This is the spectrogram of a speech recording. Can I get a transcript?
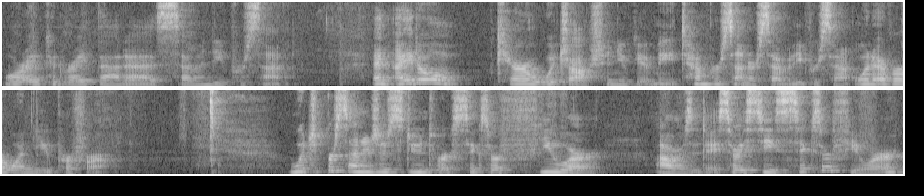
or I could write that as 70%. And I don't care which option you give me, 10% or 70%, whatever one you prefer. Which percentage of students work six or fewer hours a day? So I see six or fewer,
